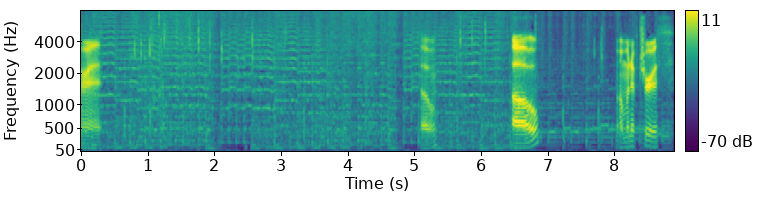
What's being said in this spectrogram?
All right. Oh. Oh. Moment of truth.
